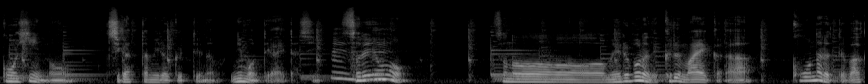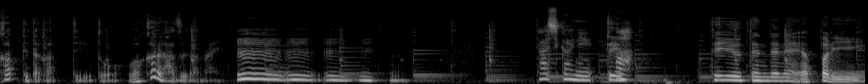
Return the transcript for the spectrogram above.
コーヒーの違った魅力っていうのにも出会えたし、うんそれをそのメルボルンで来る前からこうなるって分かってたかっていうと分かるはずがない。うんうんうん。うん確かに。てあ。っていう点でねやっぱり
